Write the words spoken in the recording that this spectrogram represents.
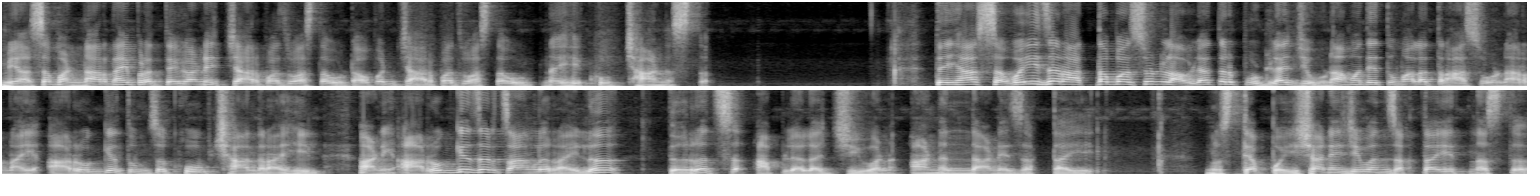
मी असं म्हणणार नाही प्रत्येकाने चार पाच वाजता उठाव पण चार पाच वाजता उठणं हे खूप छान असतं. तर ह्या सवयी जर आत्तापासून लावल्या तर पुढल्या जीवनामध्ये तुम्हाला त्रास होणार नाही आरोग्य तुमचं खूप छान राहील. आणि आरोग्य जर चांगलं राहिलं तरच आपल्याला जीवन आनंदाने जगता येईल. नुसत्या पैशाने जीवन जगता येत नसतं.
